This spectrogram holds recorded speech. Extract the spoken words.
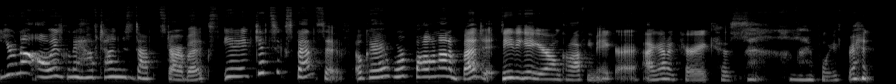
you're not always going to have time to stop at Starbucks and it gets expensive, okay? We're balling on a budget. You need to get your own coffee maker. I got a Keurig because my boyfriend,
